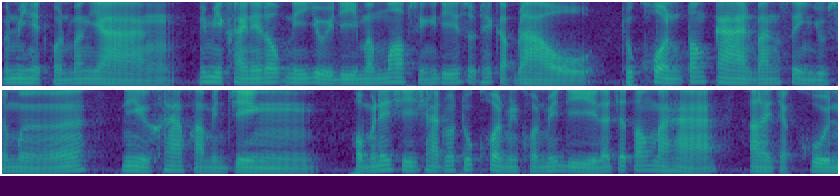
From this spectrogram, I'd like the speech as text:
มันมีเหตุผลบางอย่าง ไม่มีใครในโลกนี้อยู่ดีมามอบสิ่งที่ดีที่สุดให้กับเรา ทุกคนต้องการบางสิ่งอยู่เสมอ นี่คือค่าความเป็นจริงผมไม่ได้ชี้ชัดว่าทุกคนเป็นคนไม่ดี และจะต้องมาหา อะไรจากคุณ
